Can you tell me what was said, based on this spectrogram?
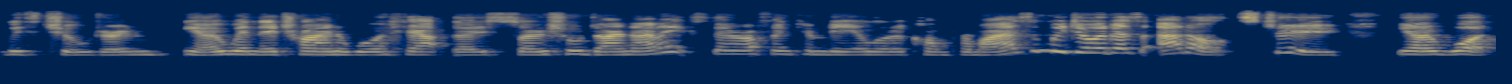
with children, you know, when they're trying to work out those social dynamics, there often can be a lot of compromise. And we do it as adults too. You know, what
